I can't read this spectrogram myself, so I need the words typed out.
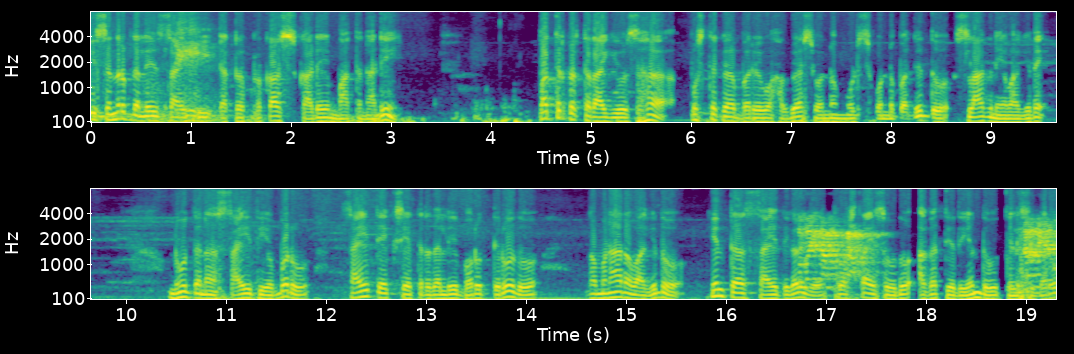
ಈ ಸಂದರ್ಭದಲ್ಲಿ ಸಾಹಿತಿ ಡಾಕ್ಟರ್ ಪ್ರಕಾಶ್ ಕಾಡೆ ಮಾತನಾಡಿ, ಪತ್ರಕರ್ತರಾಗಿಯೂ ಸಹ ಪುಸ್ತಕ ಬರೆಯುವ ಹವ್ಯಾಸವನ್ನು ಮೂಡಿಸಿಕೊಂಡು ಬಂದಿದ್ದು ಶ್ಲಾಘನೀಯವಾಗಿದೆ. ನೂತನ ಸಾಹಿತಿಯೊಬ್ಬರು ಸಾಹಿತ್ಯ ಕ್ಷೇತ್ರದಲ್ಲಿ ಬರುತ್ತಿರುವುದು ಗಮನಾರ್ಹವಾಗಿದ್ದು, ಇಂಥ ಸಾಹಿತಿಗಳಿಗೆ ಪ್ರೋತ್ಸಾಹಿಸುವುದು ಅಗತ್ಯವಿದೆ ಎಂದು ತಿಳಿಸಿದರು.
